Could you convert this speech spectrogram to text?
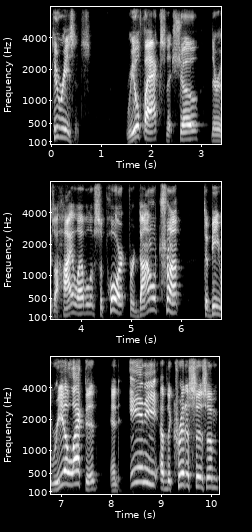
Two reasons. Real facts that show there is a high level of support for Donald Trump to be reelected, and any of the criticism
